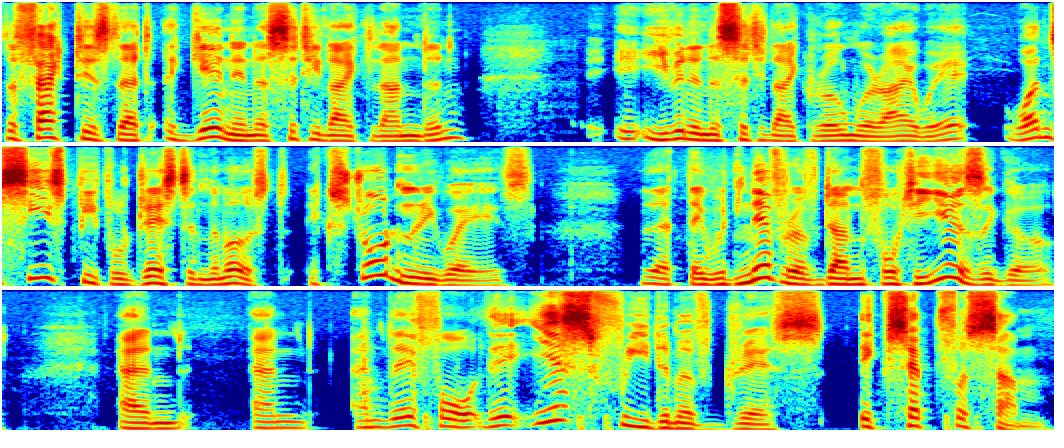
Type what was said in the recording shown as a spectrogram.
The fact is that, again, in a city like London, even in a city like Rome, where I wear, one sees people dressed in the most extraordinary ways that they would never have done 40 years ago. And, and, and therefore, there is freedom of dress, except for some.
